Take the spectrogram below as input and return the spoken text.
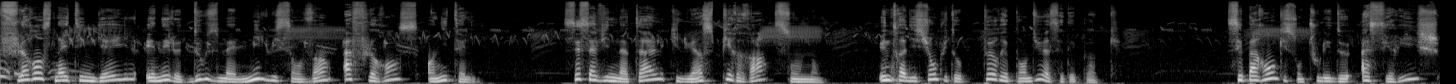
Florence Nightingale est née le 12 mai 1820 à Florence, en Italie. C'est sa ville natale qui lui inspirera son nom, une tradition plutôt peu répandue à cette époque. Ses parents, qui sont tous les deux assez riches,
